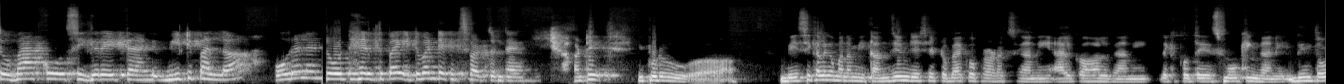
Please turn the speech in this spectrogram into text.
టొబాకో సిగరెట్ అండ్ వీటి వల్ల ఓరల్ అండ్ రోడ్ హెల్త్ పై ఎటువంటి ఎఫెక్ట్స్ పడుతుంటాయి? అంటే ఇప్పుడు బేసికల్గా మనం ఈ కన్జ్యూమ్ చేసే టొబాకో ప్రోడక్ట్స్ కానీ ఆల్కహాల్ కానీ లేకపోతే స్మోకింగ్ కానీ దీంతో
